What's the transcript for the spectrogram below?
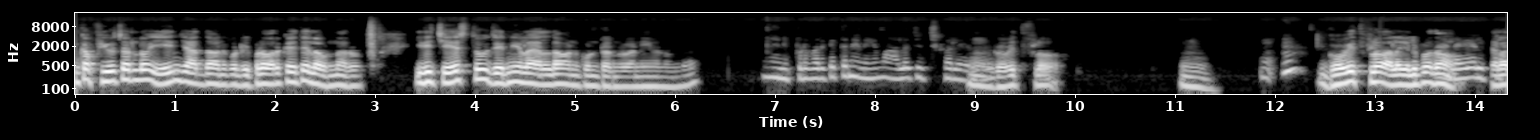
ఇంకా ఫ్యూచర్లో ఏం చేద్దాం అనుకుంటారు ఇప్పటి వరకు అయితే ఇలా ఉన్నారు. ఇది చేస్తూ జర్నీ ఇలా వెళ్దాం అనుకుంటారు అని ఏమైనా ఉందా? నేను ఇప్పటి వరకు అయితే నేను ఏం ఆలోచించుకోలేదు. Go with flow. Go with flow అలా వెళ్ళిపోదాం. ఎలా.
